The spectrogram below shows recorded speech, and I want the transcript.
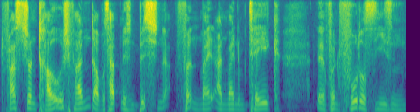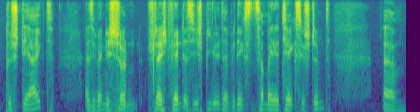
fast schon traurig fand, aber es hat mich ein bisschen mein, an meinem Take äh, von vor der Season bestärkt. Also wenn ich schon schlecht Fantasy spiele, dann wenigstens haben meine Takes gestimmt. Ähm,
